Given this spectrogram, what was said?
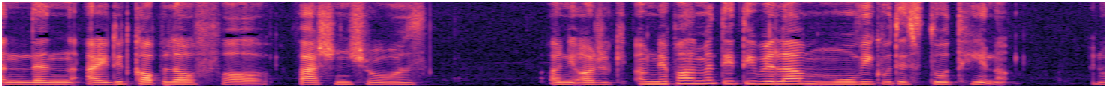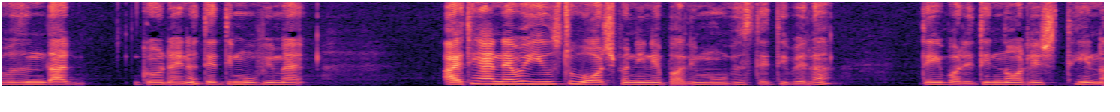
and then I did couple of fashion shows अनि अरू नेपालमा त्यति बेला मुभीको त्यस्तो थिएन इट वाजन द्याट गुड होइन त्यति मुभीमा I think I never use to watch पनि नेपाली मुभिज त्यति बेला त्यही भएर त्यति नलेज थिएन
